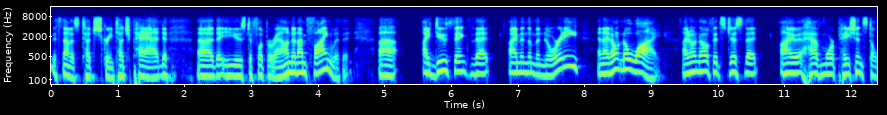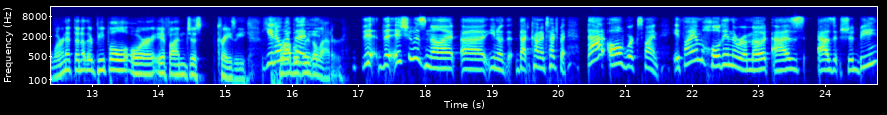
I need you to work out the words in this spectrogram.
it's not a touch screen, touch pad uh, that you use to flip around, and I'm fine with it. Uh, I do think that I'm in the minority, and I don't know why. I don't know if it's just that I have more patience to learn it than other people, or if I'm just crazy. You know Probably? The, the latter the the issue is not uh you know th- that kind of touchpad that all works fine. If i am holding the remote as as it should be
